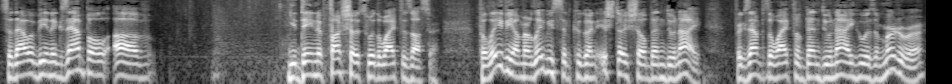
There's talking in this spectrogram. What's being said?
So that would be an example of Yedei Nefashos, where the wife is Aser. For Levi, Amar Levi said, Kagan Ishtar Shel Ben Dunai. For example, the wife of Ben Dunai, who was a murderer,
